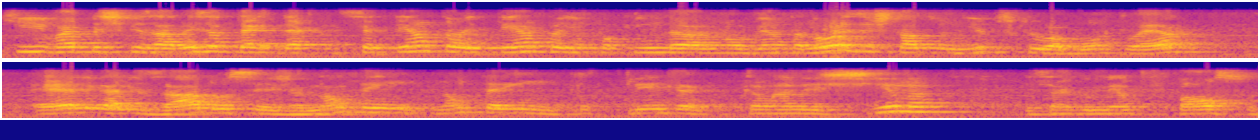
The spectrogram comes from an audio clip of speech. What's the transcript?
que vai pesquisar desde a década de 70, 80 e um pouquinho da 90 nos Estados Unidos, que o aborto é, é legalizado, ou seja, não tem, não tem clínica clandestina, esse argumento falso,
